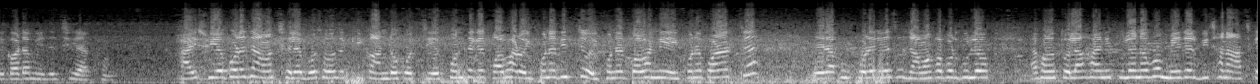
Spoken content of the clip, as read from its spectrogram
এই কটা মেজেছি এখন। ভাই শুয়ে পড়েছে, আমার ছেলে বসে বসে কি কাণ্ড করছে? এ ফোন থেকে কভার ওই ফোনে দিচ্ছে, ওই ফোনের কভার নিয়ে এই ফোনে পড়াচ্ছে। এরকম পড়ে গেছে জামা কাপড়গুলো এখনও তোলা হয়নি, তুলে নেব। মেজের বিছানা আজকে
